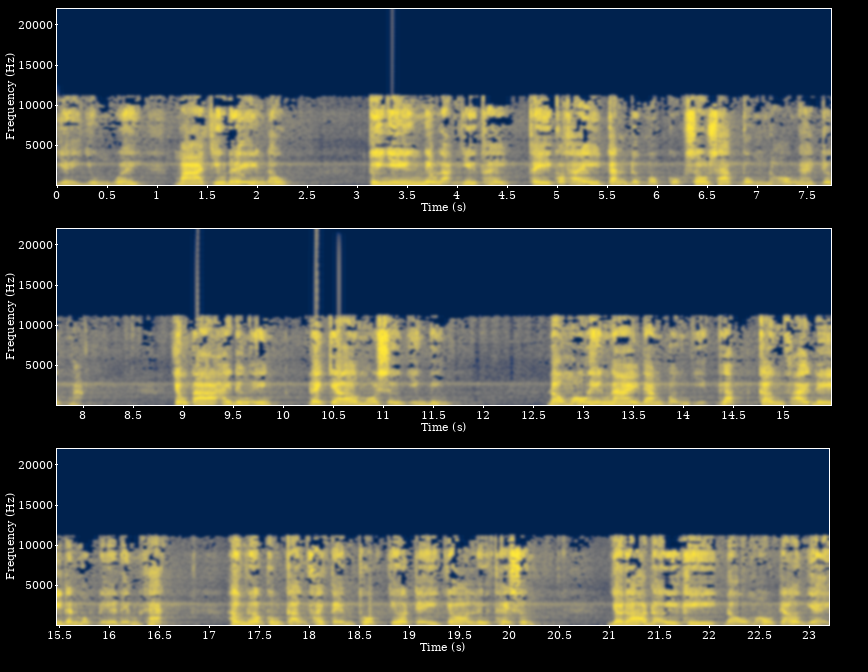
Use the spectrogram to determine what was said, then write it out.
về vùng quê mà chịu để yên đâu. Tuy nhiên nếu làm như thế thì có thể tránh được một cuộc xô xát bùng nổ ngay trước mặt. Chúng ta hãy đứng yên để chờ mọi sự diễn biến. Đầu mổ hiện nay đang bận việc gấp, cần phải đi đến một địa điểm khác. Hơn nữa cũng cần phải tìm thuốc chữa trị cho Lưu Thế Xuân. Do đó đợi khi đầu mẫu trở về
